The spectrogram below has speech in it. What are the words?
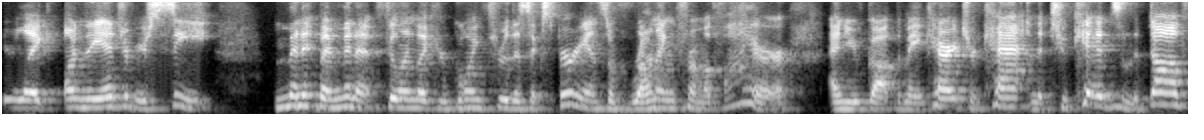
you're like on the edge of your seat minute by minute feeling like you're going through this experience of running from a fire and you've got the main character Kat and the two kids and the dogs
